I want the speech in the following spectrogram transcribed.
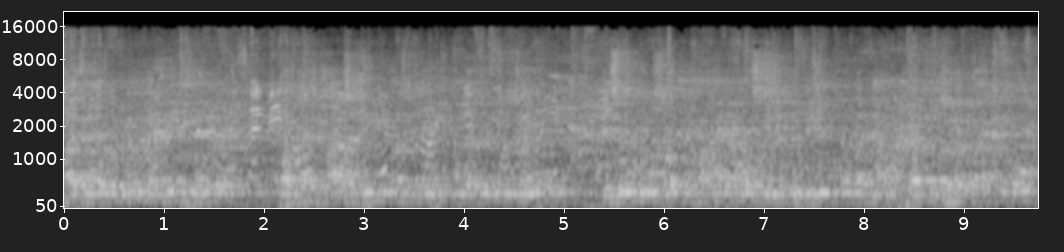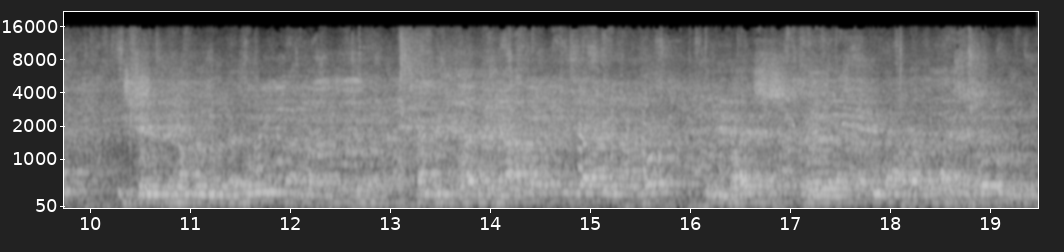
13 Uhr und bei jedem Ende auf der Straße liegen, was sie nicht anders finden können. Wir suchen uns solche Vereine aus, die eine gute die anderen dazu gehört Weizenhof. Ich kenne die handelnden Personen, teilweise über 20, 30 Jahre, 50 Jahre in gemacht und ich weiß, äh, dass da gute Arbeit geleistet wird und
